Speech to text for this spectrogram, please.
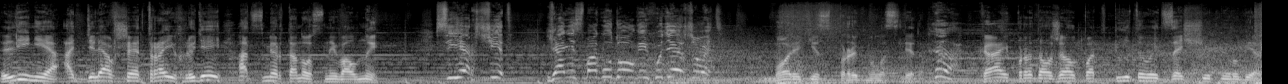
линия, отделявшая троих людей от смертоносной волны. Сиер, щит! Я не смогу долго их удерживать! Морики спрыгнула следом. Кай продолжал подпитывать защитный рубеж.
